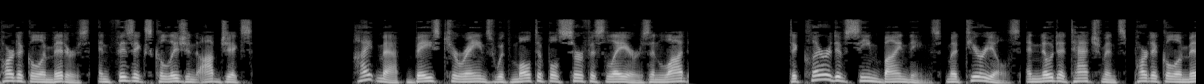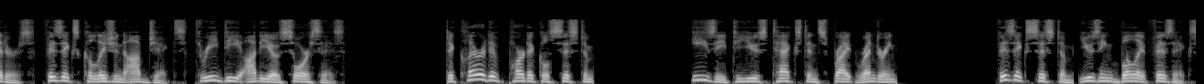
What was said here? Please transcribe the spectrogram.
particle emitters, and physics collision objects. Heightmap-based terrains with multiple surface layers and LOD Declarative scene bindings materials and node attachments particle emitters, physics collision objects, 3D audio sources. Declarative particle system. Easy to use text and sprite rendering. Physics system using bullet physics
